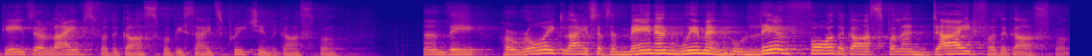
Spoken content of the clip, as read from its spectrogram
gave their lives for the gospel besides preaching the gospel, and the heroic lives of the men and women who lived for the gospel and died for the gospel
